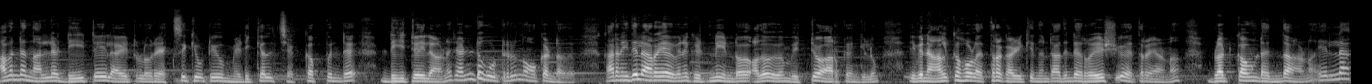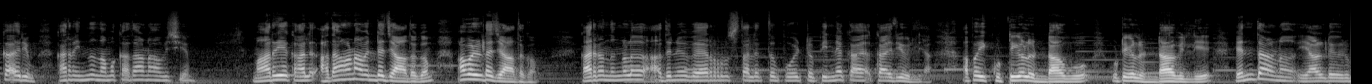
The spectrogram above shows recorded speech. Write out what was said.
അവന്റെ നല്ല ഡീറ്റെയിൽ ആയിട്ടുള്ള ഒരു എക്സിക്യൂട്ടീവ് മെഡിക്കൽ ചെക്കപ്പിന്റെ ഡീറ്റെയിലാണ് രണ്ട് കൂട്ടരും നോക്കേണ്ടത്. കാരണം ഇതിലറിയാം ഇവന് കിഡ്നി ഉണ്ടോ അതോ ഇവൻ വിറ്റോ ആർക്കെങ്കിലും ഇവൻ ആൽക്കഹോൾ എത്ര കഴിക്കുന്നുണ്ട് അതിന്റെ റേഷ്യോ എത്രയാണ് ബ്ലഡ് കൗണ്ട് എന്താണ് എല്ലാ കാര്യം. കാരണം ഇന്ന് നമുക്കതാണ് ആവശ്യം. മാറിയ കാല അതാണ് അവന്റെ ജാതകം അവളുടെ ജാതകം. കാരണം നിങ്ങൾ അതിന് വേറൊരു സ്ഥലത്ത് പോയിട്ട് പിന്നെ കാര്യമില്ല. അപ്പോൾ ഈ കുട്ടികൾ ഉണ്ടാവുമോ കുട്ടികൾ ഉണ്ടാവില്ലേ എന്താണ് ഇയാളുടെ ഒരു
